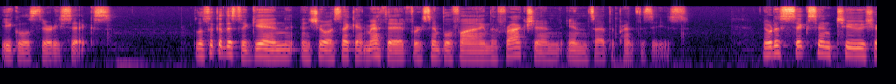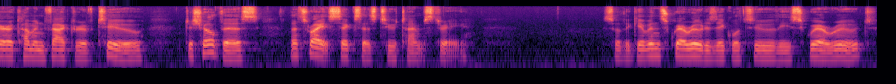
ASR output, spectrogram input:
equals 36. Let's look at this again and show a second method for simplifying the fraction inside the parentheses. Notice 6 and 2 share a common factor of 2. To show this, let's write 6 as 2 times 3. So the given square root is equal to the square root.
